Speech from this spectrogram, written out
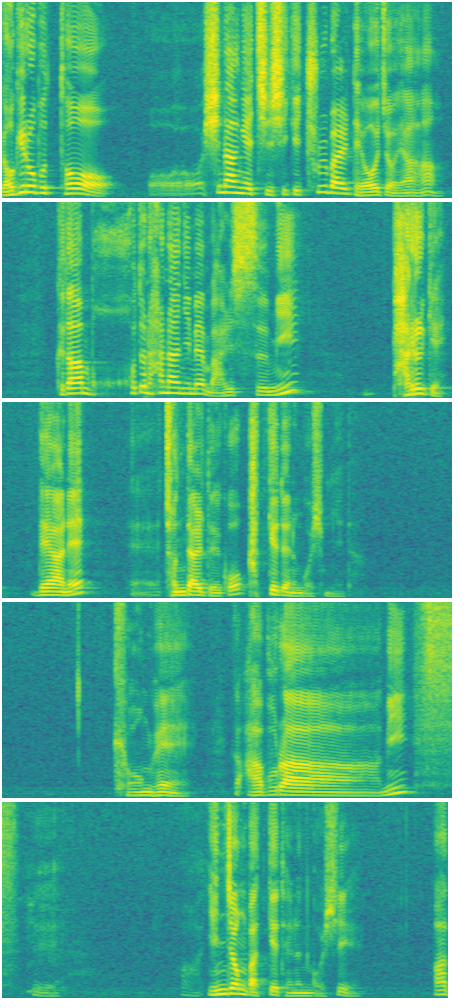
여기로부터 어, 신앙의 지식이 출발되어져야 그 다음 모든 하나님의 말씀이 바르게 내 안에 에, 전달되고 갖게 되는 것입니다. 경회, 그러니까 아브라함이 예, 어, 인정받게 되는 것이 아,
